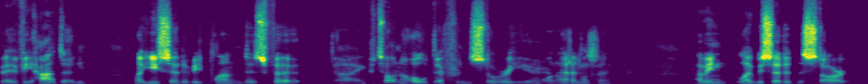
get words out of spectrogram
But if he hadn't, like you said, if he planted his foot, Aye, we'd be talking a whole different story here. one hundred percent. I mean, like we said at the start,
